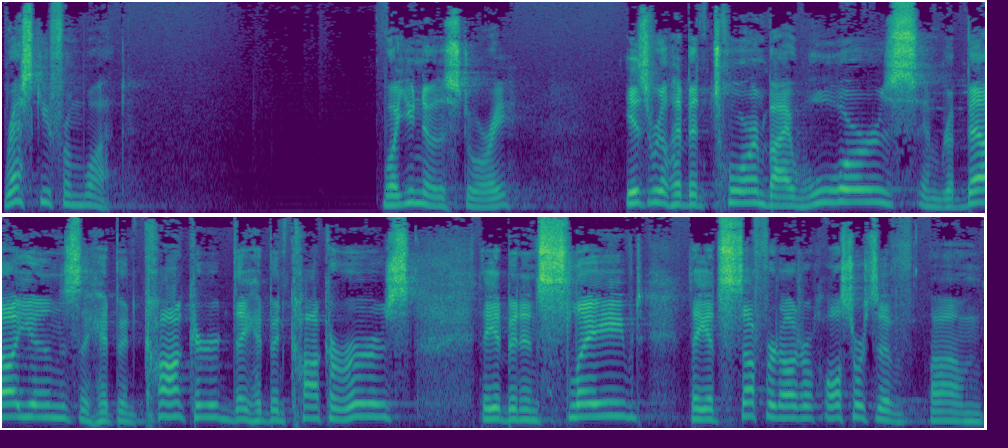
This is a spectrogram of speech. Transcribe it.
Rescue from what? Well, you know the story. Israel had been torn by wars and rebellions. They had been conquered. They had been conquerors. They had been enslaved. They had suffered all, sorts of um,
